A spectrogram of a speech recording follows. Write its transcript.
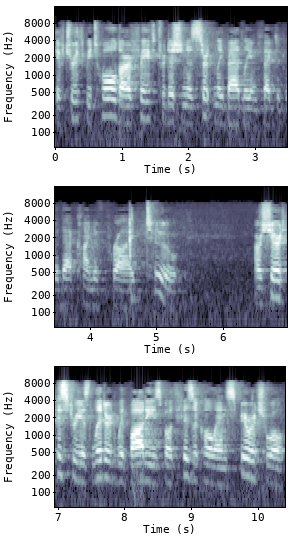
if truth be told, our faith tradition is certainly badly infected with that kind of pride, too. Our shared history is littered with bodies, both physical and spiritual,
